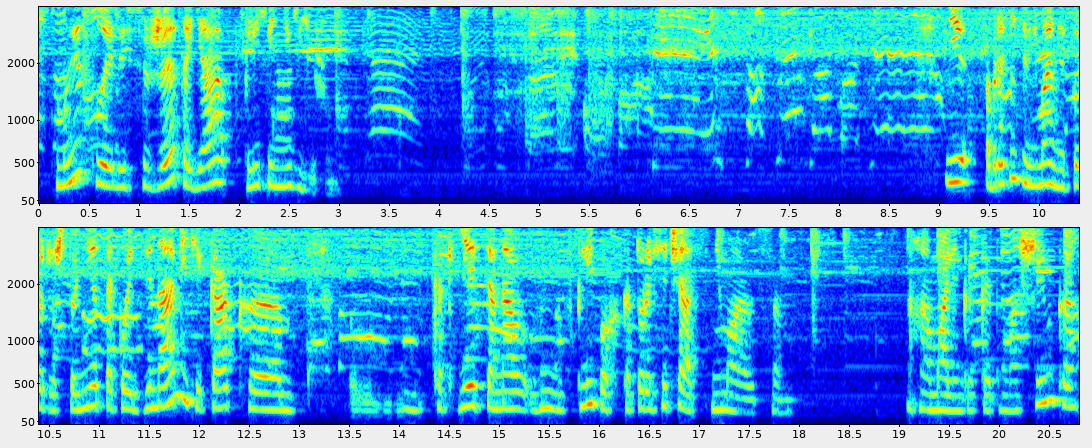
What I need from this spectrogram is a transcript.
смысла или сюжета я в клипе не вижу. И обратите внимание тоже, что нет такой динамики, как, э, как есть она в, в клипах, которые сейчас снимаются. Ага, маленькая какая-то машинка.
